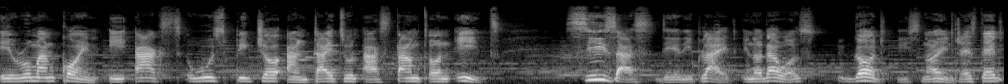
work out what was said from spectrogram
a Roman coin, he asked whose picture and title are stamped on it. Caesar's, they replied. In other words, God is not interested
